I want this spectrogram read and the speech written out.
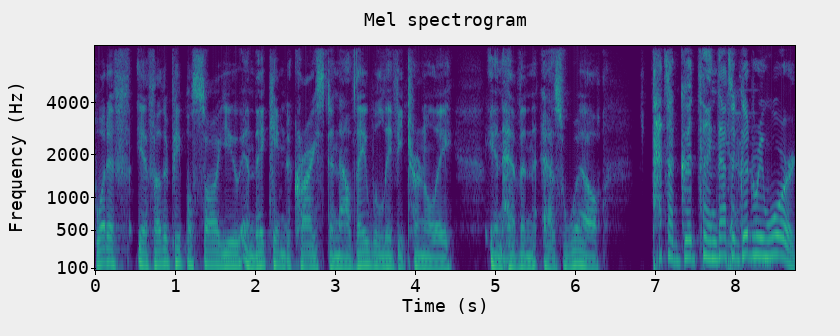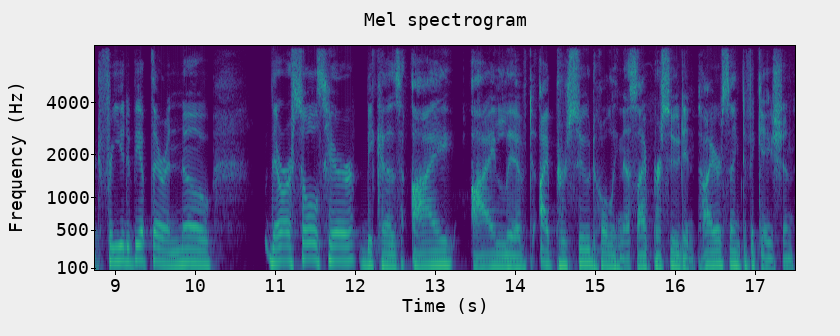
what if if other people saw you and they came to Christ and now they will live eternally in heaven as well? That's a good thing. That's a good reward for you to be up there and know there are souls here because I I lived, I pursued holiness. I pursued entire sanctification.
